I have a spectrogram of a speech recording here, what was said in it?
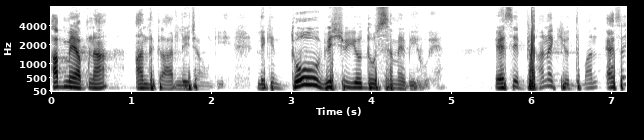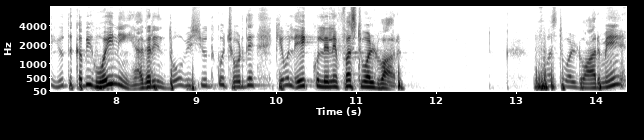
अब मैं अपना अंधकार ले जाऊँगी लेकिन दो विश्व युद्ध उस समय भी हुए। ऐसे भयानक युद्ध, मान, ऐसा युद्ध कभी हुआ ही नहीं है। अगर इन दो विश्व युद्ध को छोड़ दें, केवल एक को ले लें, first world war. First world war में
